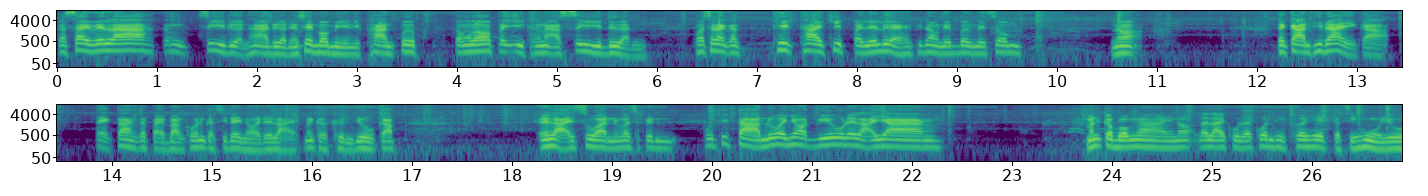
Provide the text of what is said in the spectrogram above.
ก็ใช้เวลาตั้ง4เดือน5เดือนอย่างเช่นบ่มีนี่ผ่านปึ๊บต้องรอไปอีกข้างหน้าสี่เดือน เพราะฉะนั้นก็ทิกถ่ายคลิปไปเรื่อยๆให้พี่น้องได้เบิ่งได้ชมเนาะแต่การที่ได้ก็แตกต่างกันไปบางคนก็สิได้น้อยได้หลาย มันก็ขึ้นอยู่กับหลายๆส่วนว่าจะเป็นผู้ติดตามหรือว่ายอดวิวหลายๆอย่าง มันก็บ่ง่ายเนาะหลายๆคนหลายคนที่เคยเฮ็ดกับสีหูอยู่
